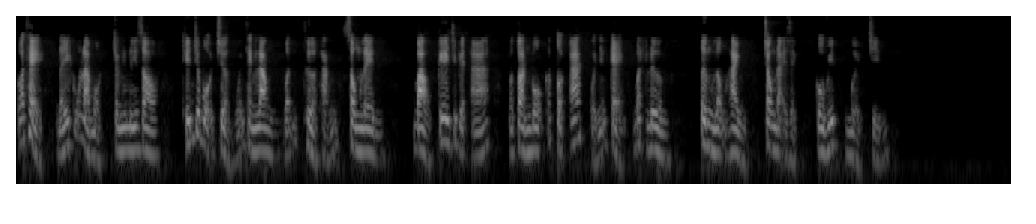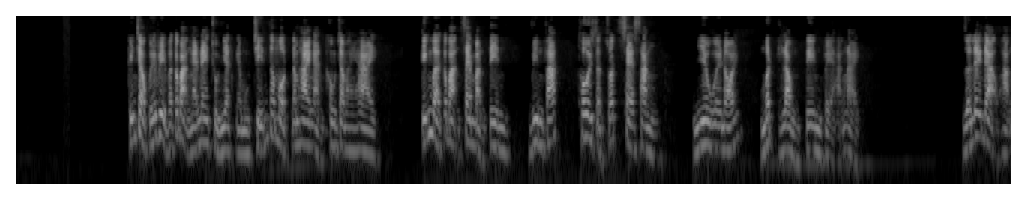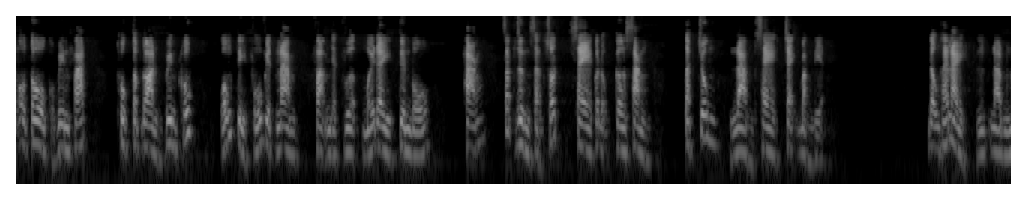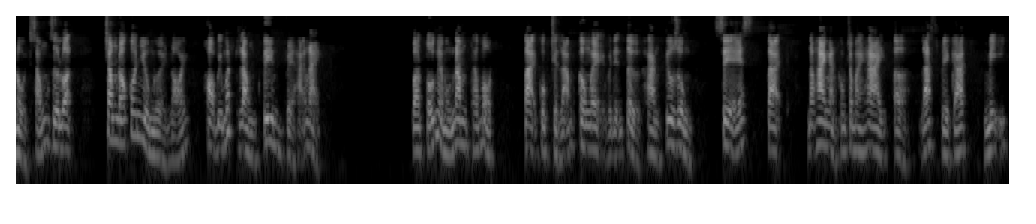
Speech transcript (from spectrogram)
Có thể đấy cũng là một trong những lý do khiến cho Bộ trưởng Nguyễn Thành Long vẫn thừa thắng xông lên, bảo kê cho Việt Á và toàn bộ các tội ác của những kẻ bất lương từng lộng hành trong đại dịch COVID-19. Kính chào quý vị và các bạn ngày hôm nay Chủ nhật ngày 9 tháng 1 năm 2022. Kính mời các bạn xem bản tin VinFast thôi sản xuất xe xăng. Nhiều người nói mất lòng tin về hãng này. Giới lãnh đạo hãng ô tô của VinFast thuộc tập đoàn Vingroup của ông tỷ phú Việt Nam Phạm Nhật Vượng mới đây tuyên bố hãng sắp dừng sản xuất xe có động cơ xăng, tập trung làm xe chạy bằng điện. Động thái này làm nổi sóng dư luận, trong đó có nhiều người nói họ bị mất lòng tin về hãng này. Vào tối ngày 5 tháng 1, tại cuộc triển lãm công nghệ và điện tử hàng tiêu dùng CES tại năm 2022 ở Las Vegas, Mỹ,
